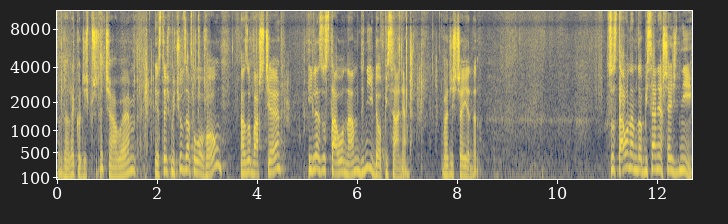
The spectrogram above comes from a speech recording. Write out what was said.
Daleko gdzieś przyleciałem. Jesteśmy ciut za połową, a zobaczcie, ile zostało nam dni do opisania. 21. Zostało nam do opisania 6 dni.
